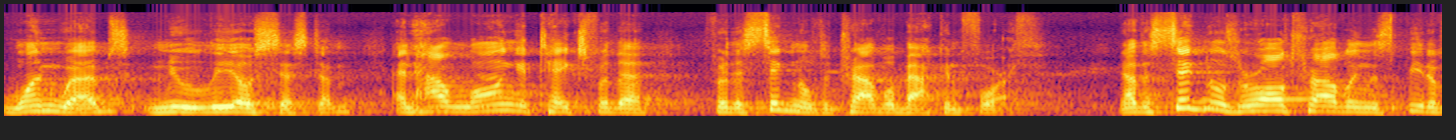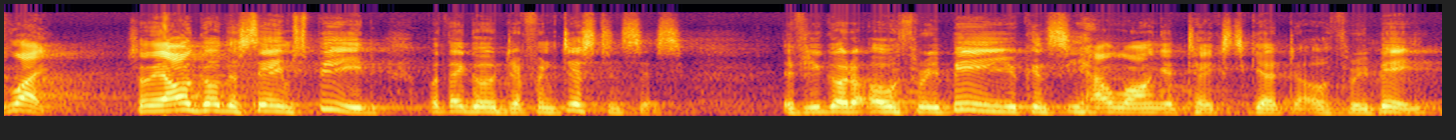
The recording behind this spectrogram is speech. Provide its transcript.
OneWeb's new LEO system and how long it takes for the, for the signal to travel back and forth. Now, the signals are all traveling the speed of light. So they all go the same speed, but they go different distances. If you go to O3b, you can see how long it takes to get to O3b.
